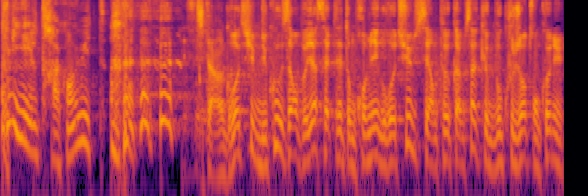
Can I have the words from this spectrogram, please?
plié le track en 8. C'était un gros tube. Du coup, ça, on peut dire, c'était ton premier gros tube. C'est un peu comme ça que beaucoup de gens t'ont connu.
